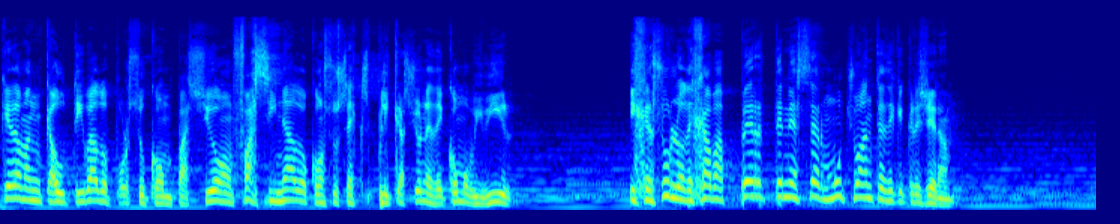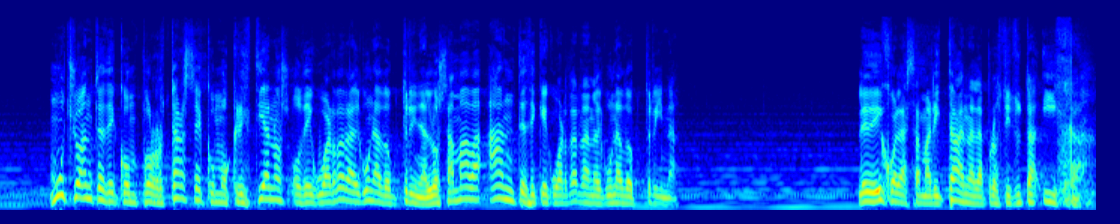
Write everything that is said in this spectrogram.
Quedaban cautivados por su compasión, fascinados con sus explicaciones de cómo vivir. Y Jesús los dejaba pertenecer mucho antes de que creyeran. Mucho antes de comportarse como cristianos o de guardar alguna doctrina. Los amaba antes de que guardaran alguna doctrina. Le dijo a la samaritana, a la prostituta, hija.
